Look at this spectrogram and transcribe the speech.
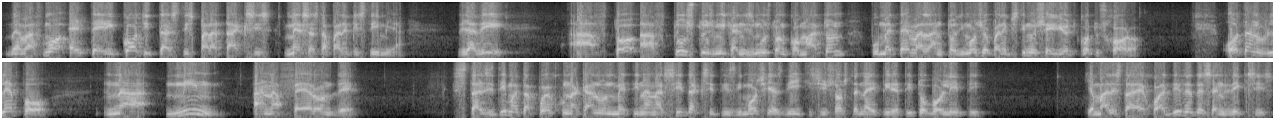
με βαθμό εταιρικότητας τις παρατάξεις μέσα στα πανεπιστήμια. Δηλαδή αυτό, αυτούς τους μηχανισμούς των κομμάτων που μετέβαλαν το δημόσιο πανεπιστήμιο σε ιδιωτικό τους χώρο. Όταν βλέπω να μην αναφέρονται στα ζητήματα που έχουν να κάνουν με την ανασύνταξη της δημόσιας διοίκησης ώστε να υπηρετεί τον πολίτη και μάλιστα έχω αντίθετες ενδείξεις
